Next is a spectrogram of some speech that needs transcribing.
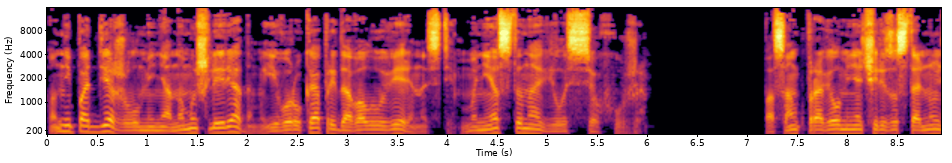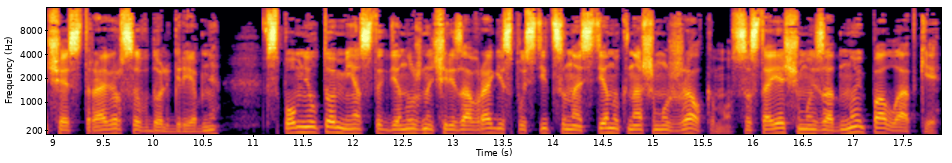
Он не поддерживал меня, но мы шли рядом, и его рука придавала уверенности. Мне становилось все хуже. Пасанг провел меня через остальную часть траверса вдоль гребня, вспомнил то место, где нужно через овраги спуститься на стену к нашему жалкому, состоящему из одной палатки,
